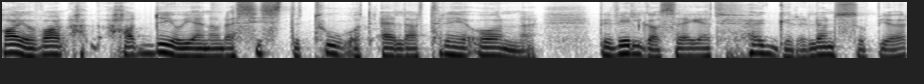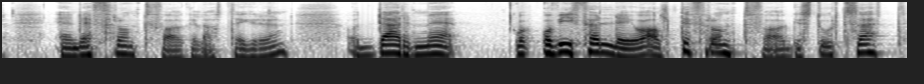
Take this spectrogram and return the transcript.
jo valg, hadde jo gjennom de siste to eller tre årene bevilga seg et høyere lønnsoppgjør enn det frontfaget la til grunn. Og dermed og, og, vi følger jo alltid frontfaget, stort sett.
